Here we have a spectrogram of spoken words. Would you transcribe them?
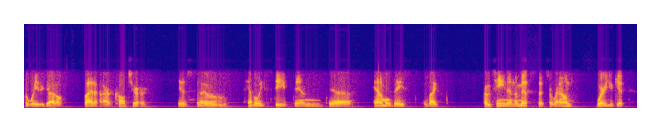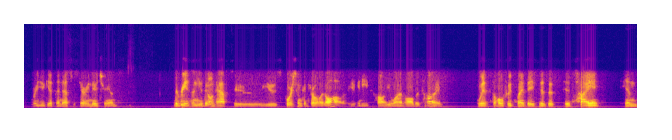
the way to go. But our culture is so heavily steeped in the animal-based, like protein and the myths that surround where you get where you get the necessary nutrients. The reason you don't have to use portion control at all, you can eat all you want all the time with the whole food plant-based is it's, it's high in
